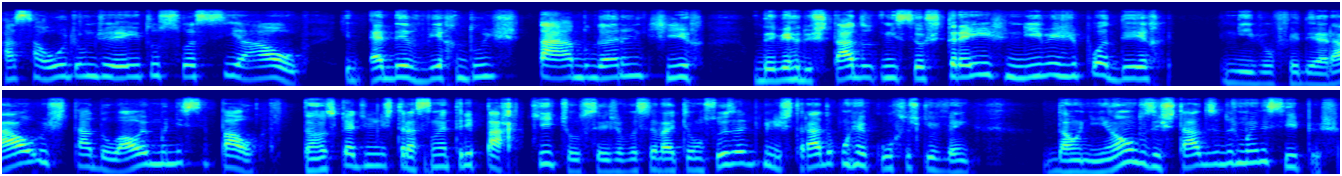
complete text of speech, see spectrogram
A saúde é um direito social. É dever do Estado garantir o dever do Estado em seus três níveis de poder: nível federal, estadual e municipal. Tanto que a administração é tripartite, ou seja, você vai ter um SUS administrado com recursos que vêm da União, dos estados e dos municípios.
